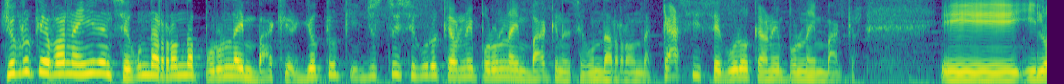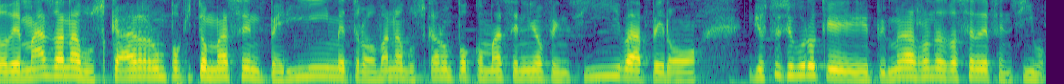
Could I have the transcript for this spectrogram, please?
Yo creo que van a ir en segunda ronda por un linebacker. Yo creo que yo estoy seguro que van a ir por un linebacker en segunda ronda. Casi seguro que van a ir por un linebacker. Eh, y lo demás van a buscar un poquito más en perímetro, van a buscar un poco más en línea ofensiva, pero yo estoy seguro que primeras rondas va a ser defensivo.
